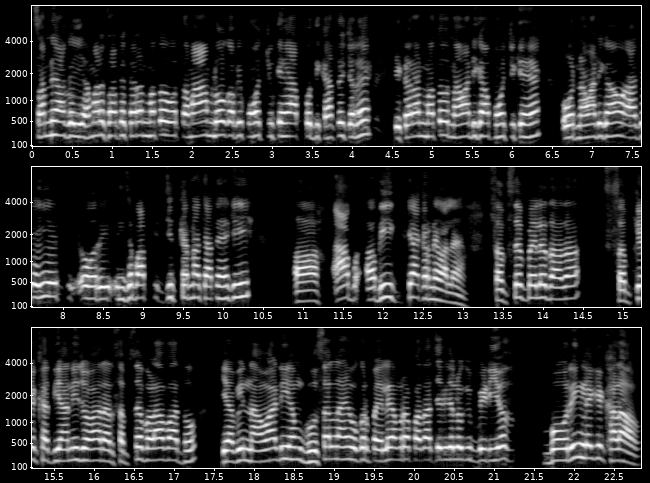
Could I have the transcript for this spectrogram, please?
सामने आ गई है। हमारे साथ है करण मतो और तमाम लोग अभी पहुँच चुके हैं। आपको दिखाते चले कि करण मतो नवाडी गाँव पहुँच चुके हैं और नवाडी गाँव आगे ही और इनसे बातचीत करना चाहते हैं कि आ, आप अभी क्या करने वाले हैं? सबसे पहले दादा सबके खतियानी जोहार और सबसे बड़ा बात हो कि अभी नावाडी हम घुसल ना है पहले हमारा पता चल चलो कि वीडियो बोरिंग लेके खड़ा हो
